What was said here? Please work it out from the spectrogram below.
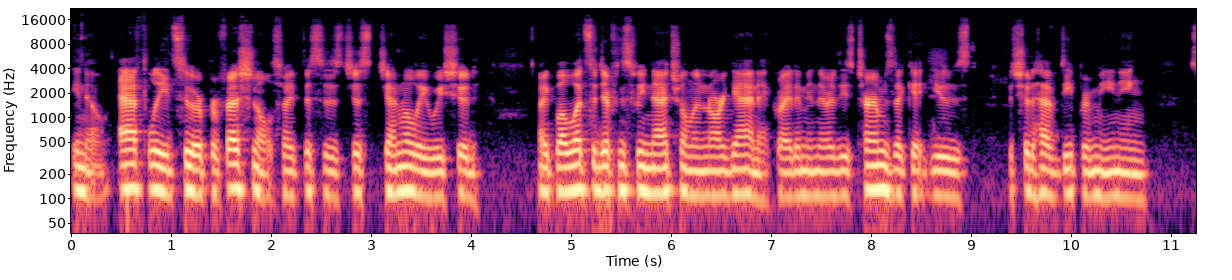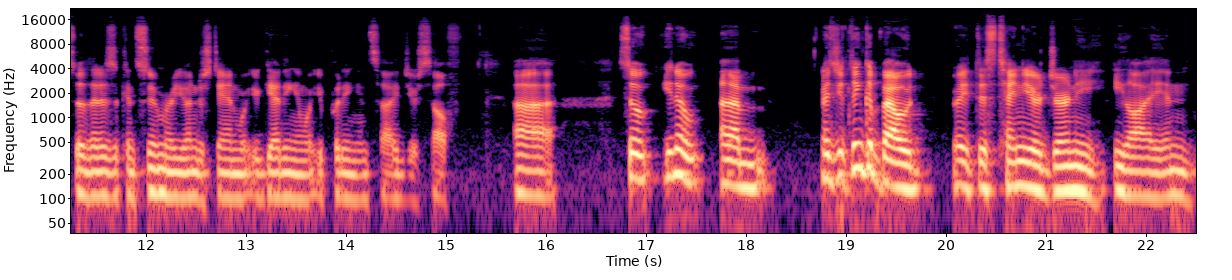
you know, athletes who are professionals, right? This is just generally we should like well what's the difference between natural and organic right i mean there are these terms that get used that should have deeper meaning so that as a consumer you understand what you're getting and what you're putting inside yourself. Uh, so you know um, as you think about right this 10 year journey eli and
